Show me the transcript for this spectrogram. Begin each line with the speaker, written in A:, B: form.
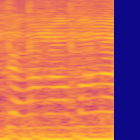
A: jangan
B: lama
